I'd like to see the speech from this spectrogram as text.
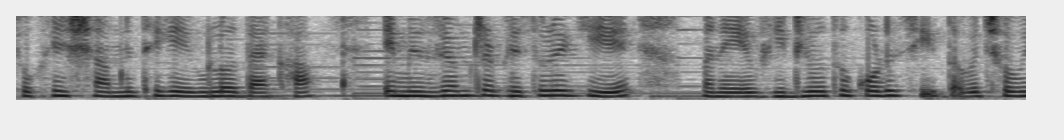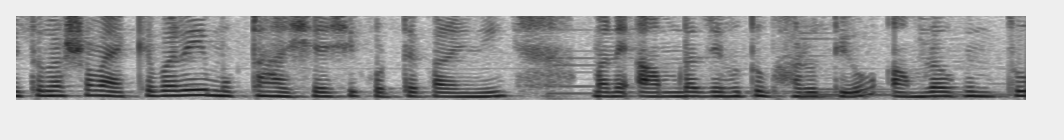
চোখের সামনে থেকে এগুলো দেখা। এই মিউজিয়ামটার ভেতরে গিয়ে মানে ভিডিও তো করেছি, তবে ছবি তোলার সময় একেবারেই মুখটা হাসি হাসি করতে পারিনি। মানে আমরা যেহেতু ভারতীয়, আমরাও কিন্তু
